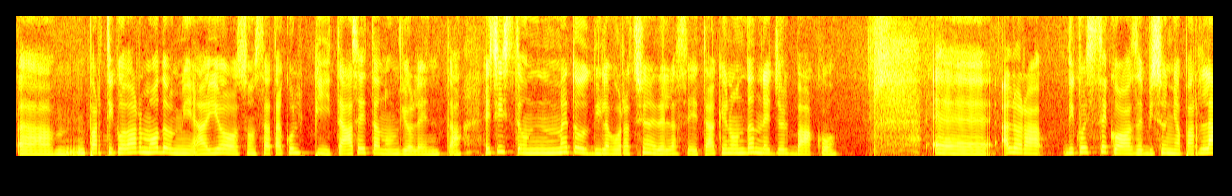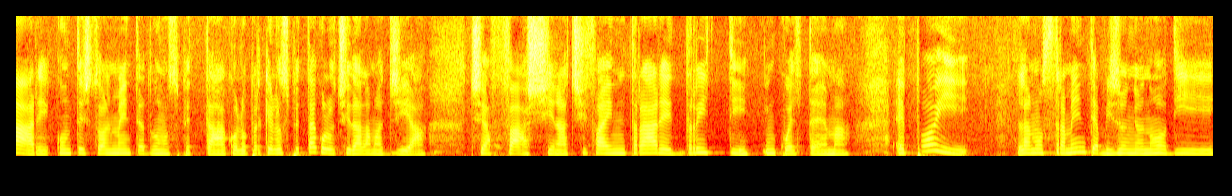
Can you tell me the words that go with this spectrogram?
Uh, in particolar modo mi, io sono stata colpita seta non violenta. Esiste un metodo di lavorazione della seta che non danneggia il baco. Eh, allora, di queste cose bisogna parlare contestualmente ad uno spettacolo, perché lo spettacolo ci dà la magia, ci affascina, ci fa entrare dritti in quel tema. E poi la nostra mente ha bisogno no, di,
